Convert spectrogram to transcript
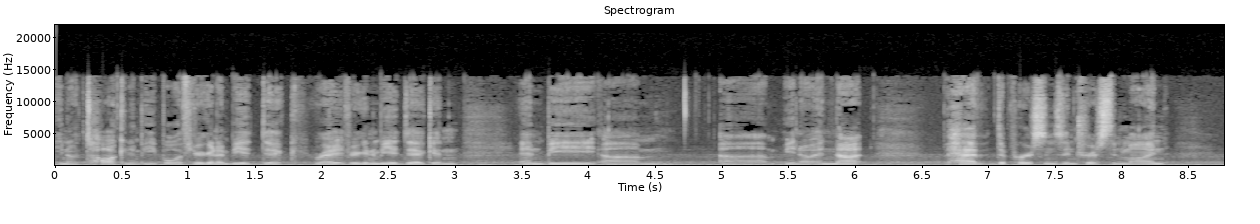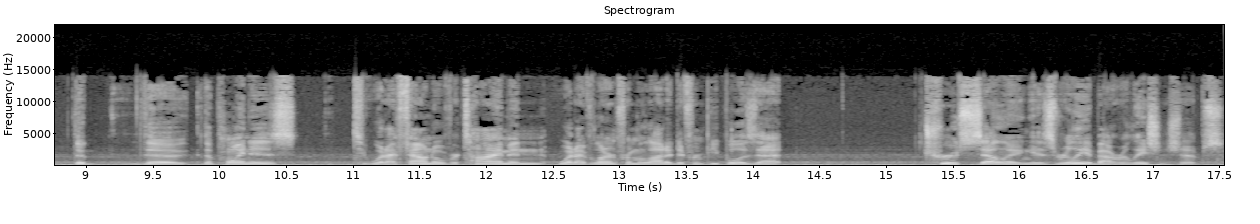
you know talking to people if you're going to be a dick, right? If you're going to be a dick and and be um, um, you know and not have the person's interest in mind, the the the point is what I found over time and what I've learned from a lot of different people is that true selling is really about relationships.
